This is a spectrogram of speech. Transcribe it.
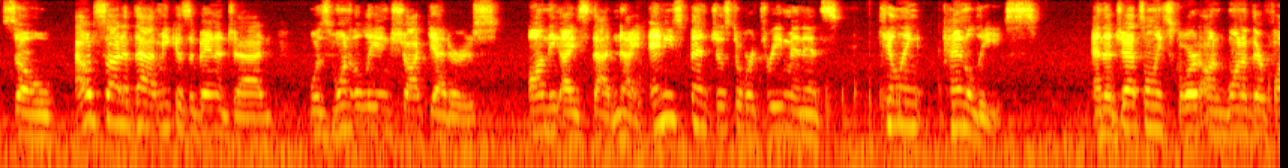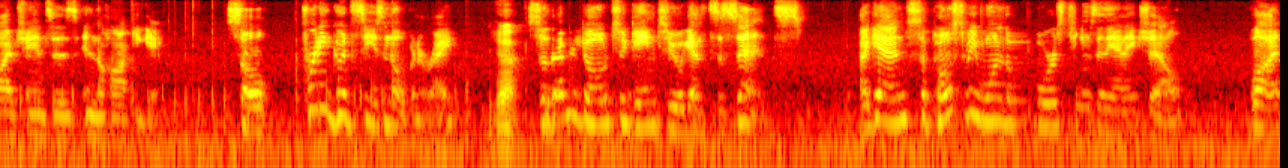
So outside of that, Mika Zibanejad was one of the leading shot getters on the ice that night. And he spent just over three minutes killing penalties. And the Jets only scored on one of their five chances in the hockey game. So pretty good season opener, right? Yeah. So then we go to game two against the Sens. Again, supposed to be one of the worst teams in the NHL, but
